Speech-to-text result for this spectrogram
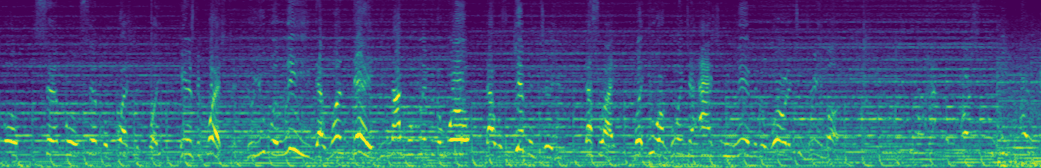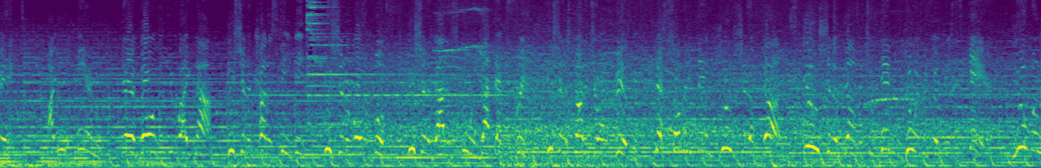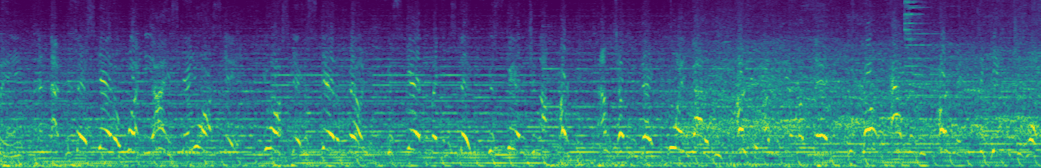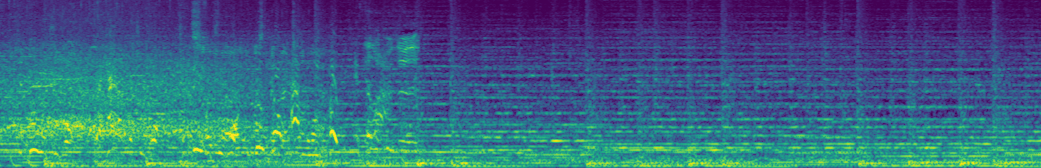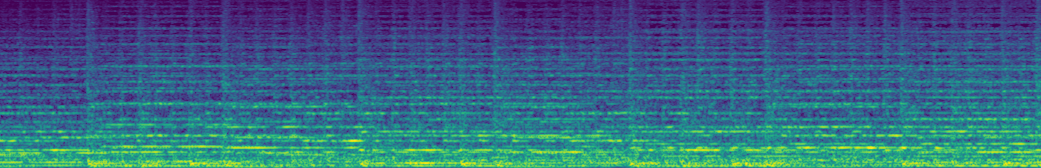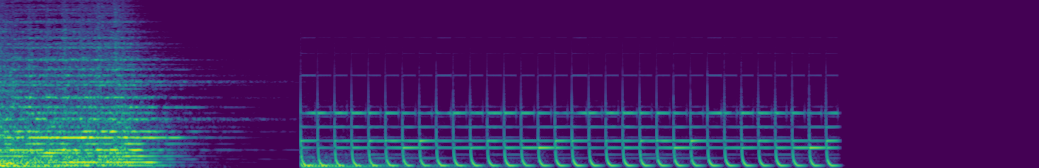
simple, simple, simple question for you. Here's the question. Do you believe that one day you're not going to live in the world that was given to you? That's right. But you are going to actually live in the world that you dream of. You don't have to be perfect. Are you hearing me? There are those of you right now, you should have cut a CD. You should have wrote a book. You should have got to school and got that degree. You should have started your own business. There's so many things you should have done. You should have done, but you didn't do it because you're He, I ain't scared. You are scared. You are scared. You're scared of failure. You're scared to make a mistake. You're scared that you're not perfect. And I'm telling you today, you ain't got to be perfect.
